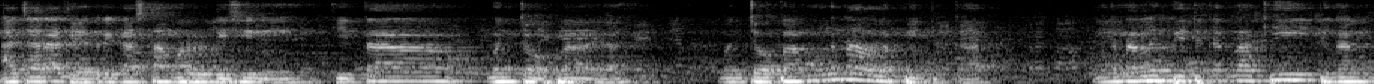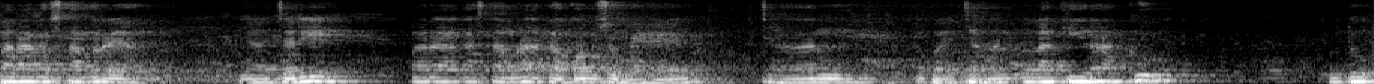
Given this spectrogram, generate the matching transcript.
acara gathering customer di sini kita mencoba ya, mencoba mengenal lebih dekat, mengenal lebih dekat lagi dengan para customer ya. Ya, jadi para customer atau konsumen jangan apa ya, jangan lagi ragu untuk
